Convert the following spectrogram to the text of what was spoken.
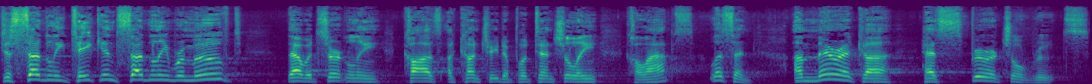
just suddenly taken, suddenly removed, that would certainly cause a country to potentially collapse. Listen, America has spiritual roots.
